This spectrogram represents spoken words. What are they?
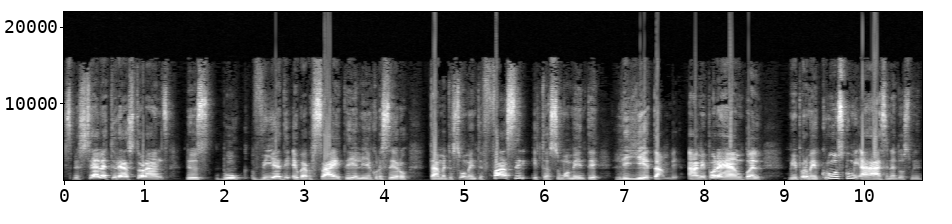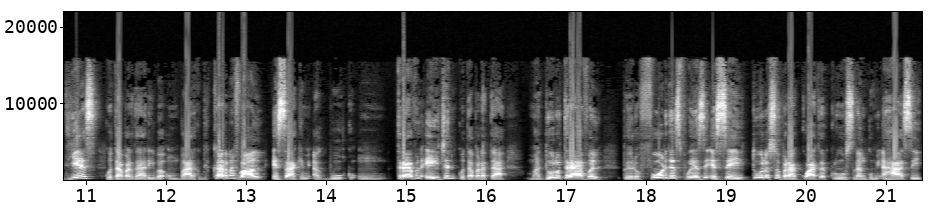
specialty restaurants, dus book via de website de linha cruzeiro, também é sumamente fácil e é sumamente lié também. A mim, por exemplo, mi primeiro cruise que me fiz em 2010, que estava para arriba um barco de carnaval, essa que me book um travel agent, que estava para Maduro Travel, pero for depois de esse, tudo sobre quatro cruises que me fiz,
